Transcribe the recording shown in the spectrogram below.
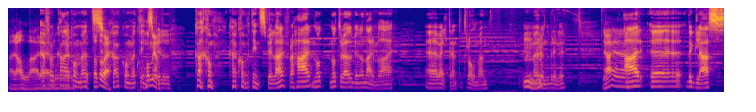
Der alle er ja for kan jeg komme et, opptatt av det. kan jeg komme et Kom innspill kan jeg, komme, kan jeg komme et innspill der? For her, nå, nå tror jeg du begynner å nærme deg eh, veltrente trollmenn Mhm. med runde briller. Ja, ja, ja. Er eh, The Glass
